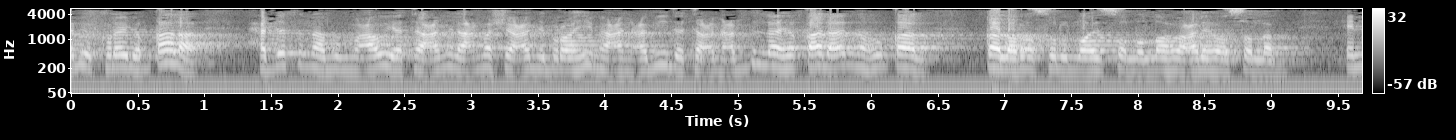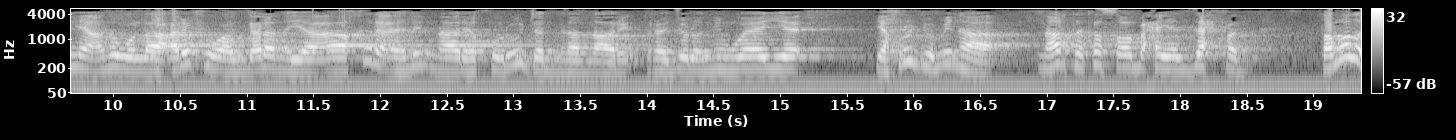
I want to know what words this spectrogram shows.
abi qrayb qala xadثna abu معaaوiyة عن الأعمشh عن إbrahيم عن عبيدة عن cabd اللahi qال أنه qاl qala رasuul الlahi صلى الlه عليه وسلم إنii anigu la acriف waan garanaya آkhira أhli الnaari خروجا min الnaari rajul nin weeye ykruج minha naarta kasoo baxaya زaxفan dabada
